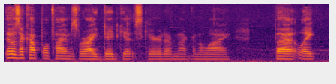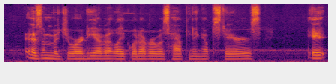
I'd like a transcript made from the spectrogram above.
there was a couple times where I did get scared. I'm not gonna lie, but like as a majority of it, like whatever was happening upstairs, it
